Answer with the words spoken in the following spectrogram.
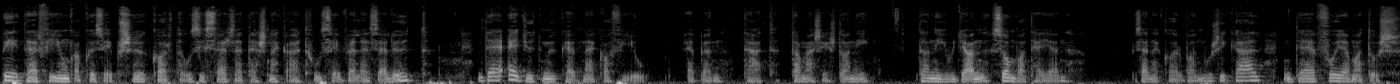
Péter fiunk a középső kartauzi szerzetesnek állt 20 évvel ezelőtt, de együttműködnek a fiú ebben, tehát Tamás és Dani. Dani ugyan szombathelyen zenekarban muzsikál, de folyamatos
